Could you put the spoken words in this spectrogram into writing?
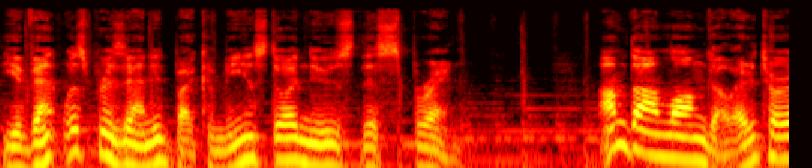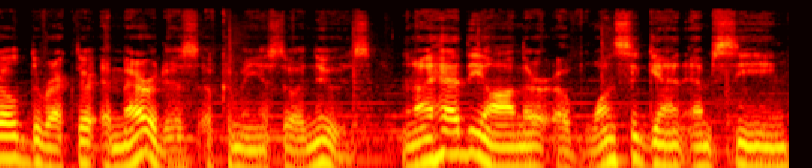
The event was presented by Convenience Store News this spring. I'm Don Longo, Editorial Director Emeritus of Convenience Store News, and I had the honor of once again emceeing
